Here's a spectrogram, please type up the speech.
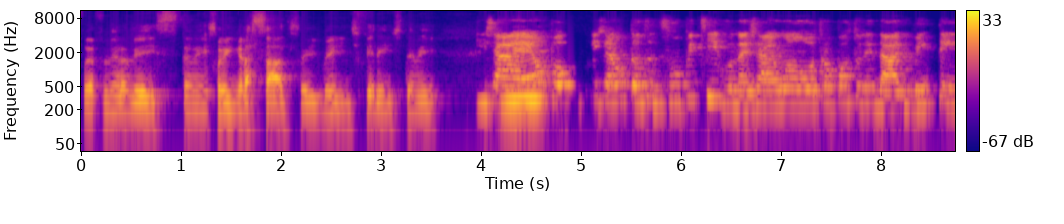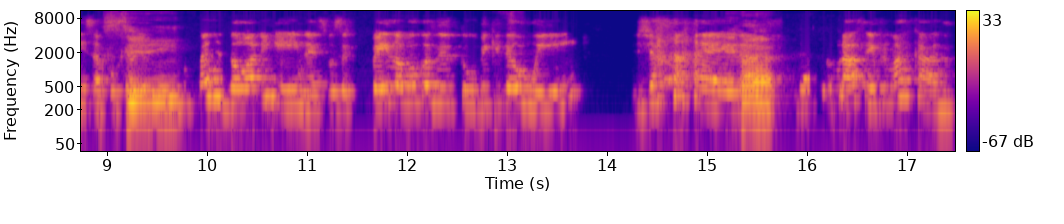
Foi a primeira vez, também foi engraçado, foi bem diferente também. E já e... é um pouco, já é um tanto disruptivo, né? Já é uma outra oportunidade bem tensa, porque Sim. não perdoa ninguém, né? Se você fez alguma coisa no YouTube que deu ruim, já era é. para sempre marcado.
